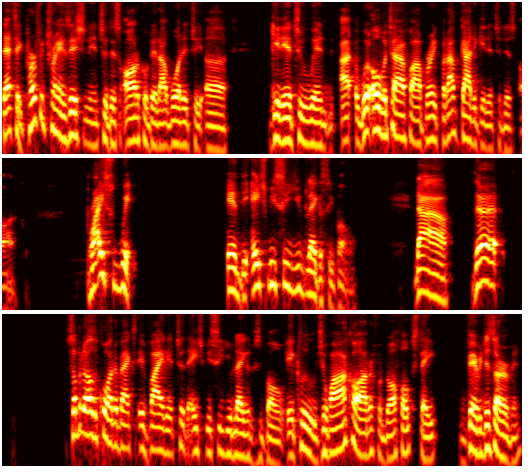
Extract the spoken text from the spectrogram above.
that's a perfect transition into this article that I wanted to uh, get into. When I, we're over time for our break, but I've got to get into this article. Bryce Witt in the HBCU Legacy Bowl. Now, there some of the other quarterbacks invited to the HBCU Legacy Bowl include Juwan Carter from Norfolk State, very deserving.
